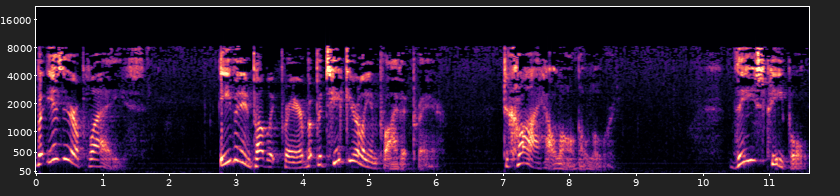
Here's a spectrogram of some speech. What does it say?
But is there a place, even in public prayer, but particularly in private prayer, to cry, How long, O Lord? These people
